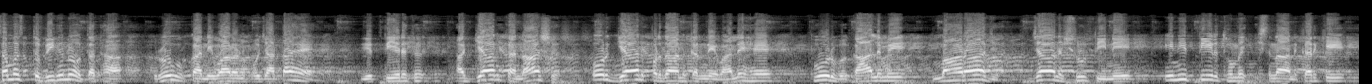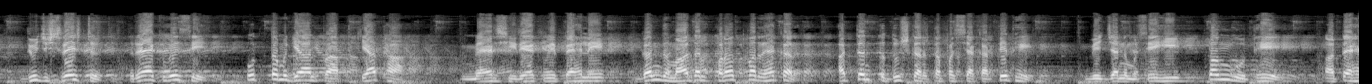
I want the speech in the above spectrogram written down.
समस्त विघ्नों तथा रोग का निवारण हो जाता है। ये तीर्थ अज्ञान का नाश और ज्ञान प्रदान करने वाले हैं। पूर्व काल में महाराज जान श्रुति ने इन्हीं तीर्थों में स्नान करके द्विज श्रेष्ठ रैकवे से उत्तम ज्ञान प्राप्त किया था। महर्षि रैकवे पहले गंधमादन पर्वत पर रहकर अत्यंत दुष्कर तपस्या करते थे। वे जन्म से ही पंगु थे। अतः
